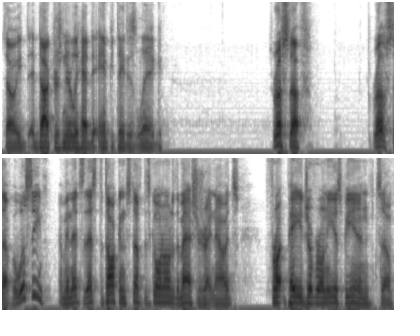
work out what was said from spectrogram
So he, doctors nearly had to amputate his leg. It's rough stuff. Rough stuff, but we'll see. I mean, that's that's the talking stuff that's going on at the Masters right now. It's front page over on ESPN. So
